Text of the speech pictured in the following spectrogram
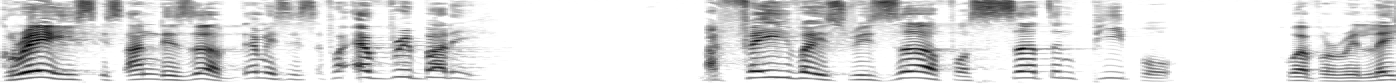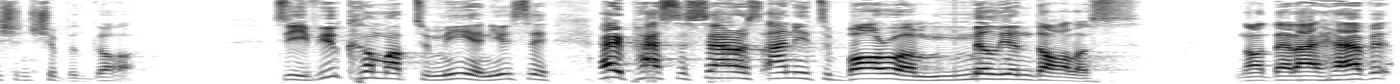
Grace is undeserved. That means it's for everybody. But favor is reserved for certain people who have a relationship with God. See, if you come up to me and you say, Hey, Pastor Saras, I need to borrow a million dollars. Not that I have it.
